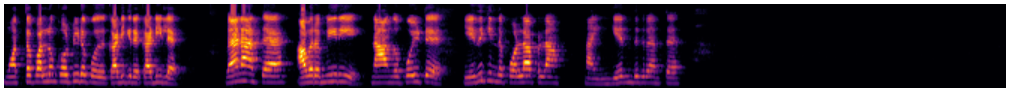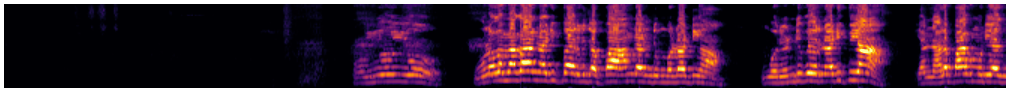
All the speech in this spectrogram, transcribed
மொத்த பல்லும் கொட்டிட போகுது கடிக்கிற கடியில. வேணா அத்தை அவரை மீறி நான் அங்க போயிட்டு எதுக்கு இந்த பொல்லாப்பெல்லாம் நான் இங்கே இருந்துக்கிறேன் அத்தை. ஐயோயோ. உலகமாக நடிப்பா இருக்குதப்பா ஆம்டாண்டும் பொண்டாட்டியும். உங்க ரெண்டு பேர் நடிப்பியாம் என்னால் பார்க்க முடியாது.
